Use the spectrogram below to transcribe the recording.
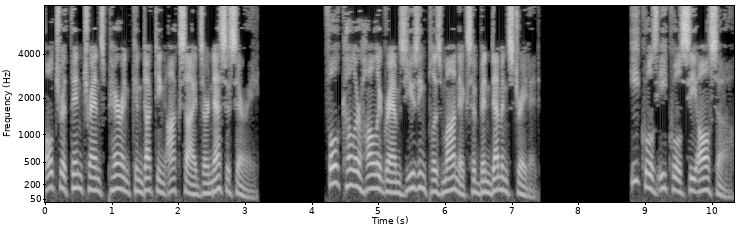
ultra-thin transparent conducting oxides are necessary. Full-color holograms using plasmonics have been demonstrated. See also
